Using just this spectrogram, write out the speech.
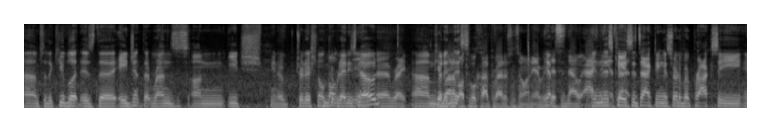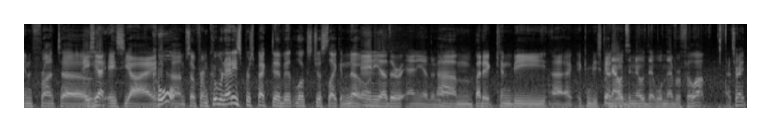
Um, so the kubelet is the agent that runs on each you know traditional Mul- Kubernetes yeah, node. uh, right. Um, but in this, multiple cloud providers and so on. Yeah, but Yep. this is now acting in this as case, that. it's acting as sort of a proxy in front of ACI. ACI. Cool. Um, so from Kubernetes perspective, it looks just like a node. any other any other node. um, but it can be uh, it can be but scheduled. now it's a node that will never fill up That's right.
